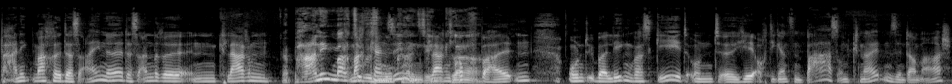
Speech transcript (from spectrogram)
Panikmache das eine, das andere einen klaren Ja, Panik macht, macht keinen Sinn, keinen einen Sinn, klaren klar. Kopf behalten und überlegen, was geht. Und äh, hier auch die ganzen Bars und Kneipen sind am Arsch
